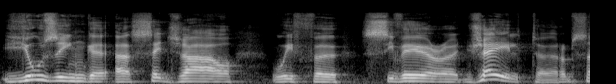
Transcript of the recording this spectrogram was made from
using uh, Sejao with severe jail terms.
